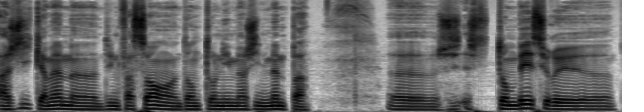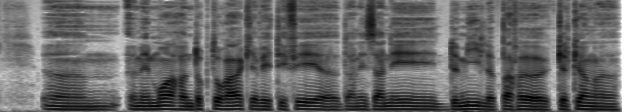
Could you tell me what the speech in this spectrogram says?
agit quand même d'une façon dont on n'imagine même pas. Euh, je, sur un, mémoire, un doctorat qui avait été fait dans les années 2000 par quelqu'un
